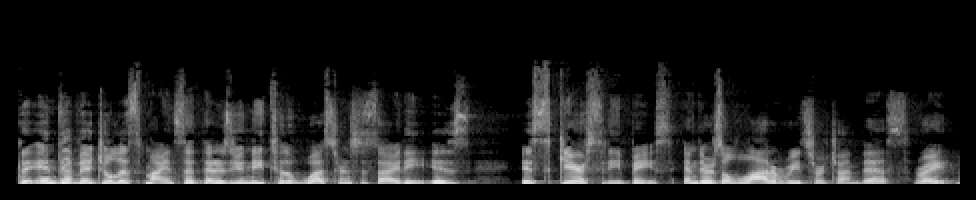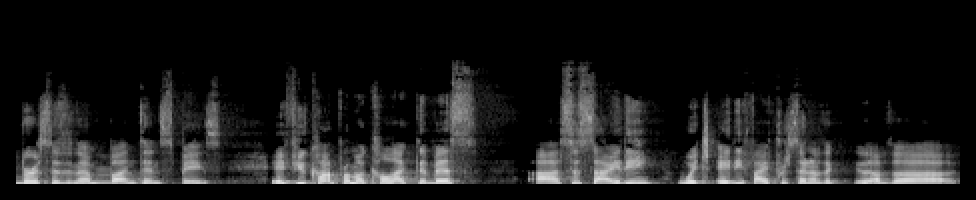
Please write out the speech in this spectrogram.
The individualist mindset that is unique to the Western society is is scarcity based. And there's a lot of research on this, right? Versus an mm-hmm. abundance base. If you come from a collectivist uh, society, which 85% of the of the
